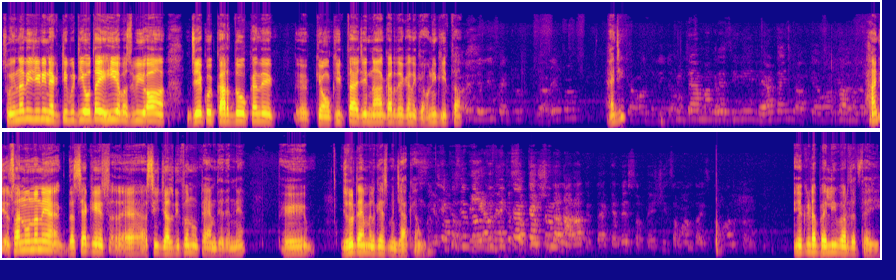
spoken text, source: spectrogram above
ਸੋ ਇਹਨਾਂ ਦੀ ਜਿਹੜੀ ਨੈਗੇਟਿਵਿਟੀ ਉਹ ਤਾਂ ਇਹੀ ਹੈ ਬਸ ਵੀ ਆ ਜੇ ਕੋਈ ਕਰ ਦੋ, ਕਹਿੰਦੇ ਕਿਉਂ ਕੀਤਾ, ਜੇ ਨਾ ਕਰਦੇ, ਕਹਿੰਦੇ ਕਿਉਂ ਨਹੀਂ ਕੀਤਾ? ਹੈ ਜੀ? ਹਾਂਜੀ, ਸਾਨੂੰ ਉਹਨਾਂ ਨੇ ਦੱਸਿਆ ਕਿ ਅਸੀਂ ਜਲਦੀ ਤੁਹਾਨੂੰ ਟਾਈਮ ਦੇ ਦਿੰਨੇ ਆ ਤੇ ਜਦੋਂ ਟਾਈਮ ਮਿਲ ਗਿਆ, ਮੈਂ ਜਾ ਕੇ ਆਉਂਗਾ। ਇਹ ਕਿਹੜਾ ਪਹਿਲੀ ਵਾਰ ਦਿੱਤਾ ਜੀ?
